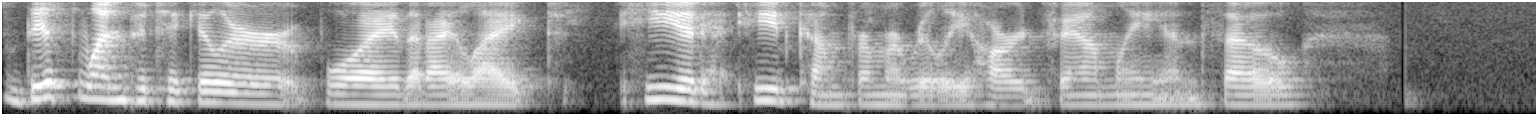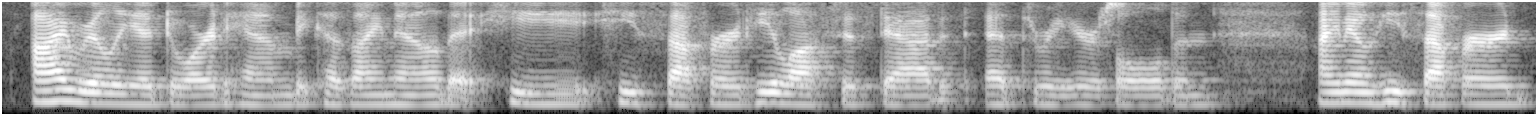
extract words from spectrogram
this one particular boy that I liked, he had he'd come from a really hard family, and so I really adored him because I know that he he suffered. He lost his dad at three years old, and I know he suffered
